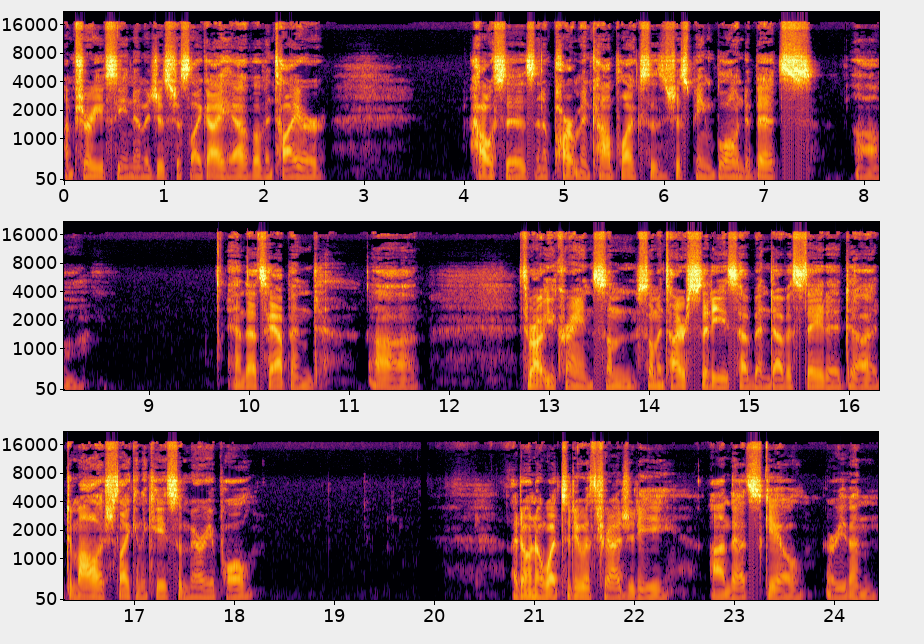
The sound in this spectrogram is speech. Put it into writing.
I'm sure you've seen images just like I have of entire houses and apartment complexes just being blown to bits. Um, and that's happened uh, throughout Ukraine. Some some entire cities have been devastated, uh, demolished, like in the case of Mariupol. I don't know what to do with tragedy on that scale, or even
